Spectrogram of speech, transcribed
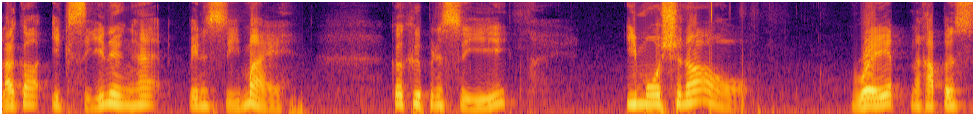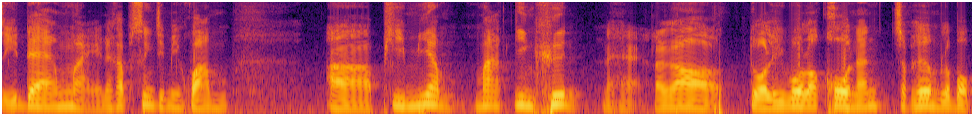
แล้วก็อีกสีหนึ่งฮะ เป็นสีใหม่ ก็คือเป็นสี Emotional Red นะครับ เป็นสีแดงใหม่นะครับ ซึ่งจะมีความ พรีเมียมมากยิ่งขึ้นนะฮะ แล้วก็ตัว r e v o l o c o นั้นจะเพิ่มระบบ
